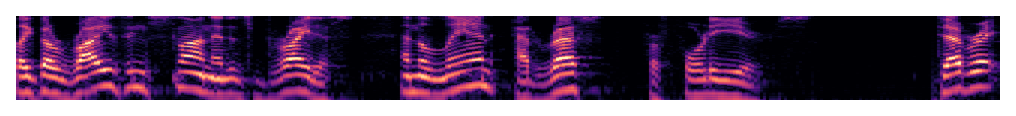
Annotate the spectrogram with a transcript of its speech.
like the rising sun at its brightest. And the land had rest for 40 years. Deborah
